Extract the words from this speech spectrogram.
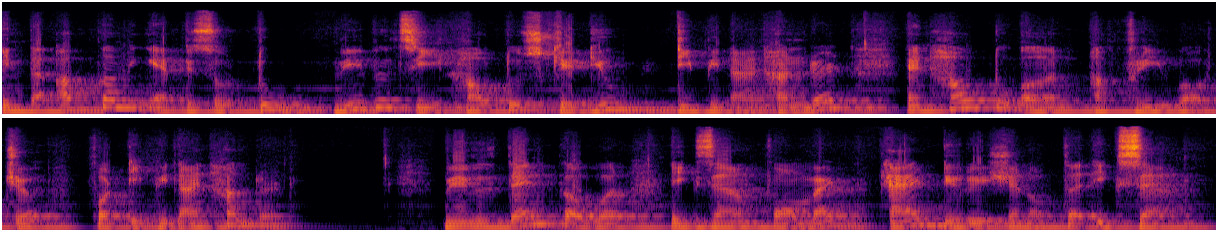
In the upcoming episode 2, we will see how to schedule DP900 and how to earn a free voucher for DP900. We will then cover exam format and duration of the exam.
